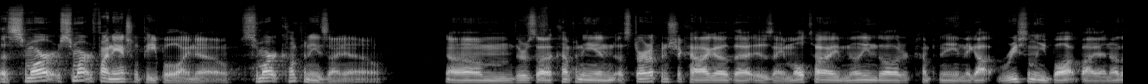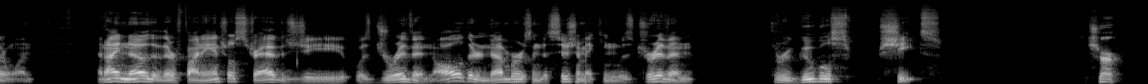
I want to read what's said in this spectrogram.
a smart smart financial people I know, smart companies I know. Um, there's a company in a startup in Chicago that is a multi-million dollar company, and they got recently bought by another one. And I know that their financial strategy was driven, all of their numbers and decision making was driven through Google Sheets. Sure.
